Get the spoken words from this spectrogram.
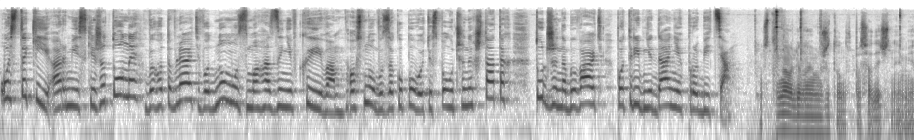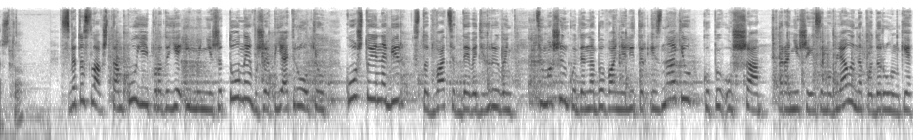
Ось такі армійські жетони виготовляють в одному з магазинів Києва. Основу закуповують у Сполучених Штатах, тут же набивають потрібні дані про бійця. Устанавливаем жетон в посадочное место. Святослав штампує і продає іменні жетони вже 5 років. Коштує набір 129 гривень. Цю машинку для набивання літер і знаків купив у США. Раніше їх замовляли на подарунки.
